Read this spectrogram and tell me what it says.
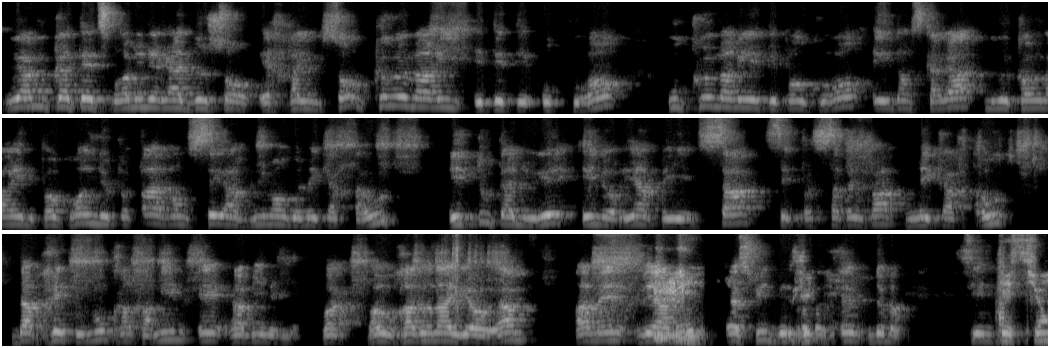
la Moukatetz pour Rabimir à 200 et Chaim 100, que le mari ait été au courant ou que le mari n'était pas au courant. Et dans ce cas-là, quand le mari n'est pas au courant, il ne peut pas avancer l'argument de Mekartaout et tout annuler et ne rien payer. Ça, ça ne s'appelle pas Mekartaout, d'après tout le monde, Rachamim et Rabbi Meir. Voilà. Amen. La suite des demain. une question.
